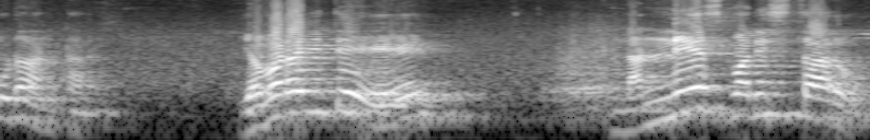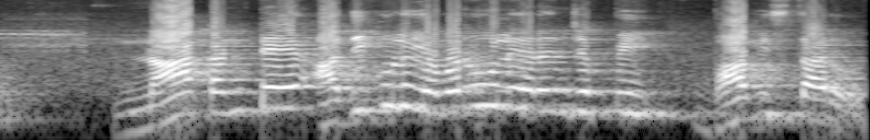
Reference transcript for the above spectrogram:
కూడా అంటారు. ఎవరైతే నన్నే స్మరిస్తారో నాకంటే అధికులు ఎవరూ లేరని చెప్పి భావిస్తారో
